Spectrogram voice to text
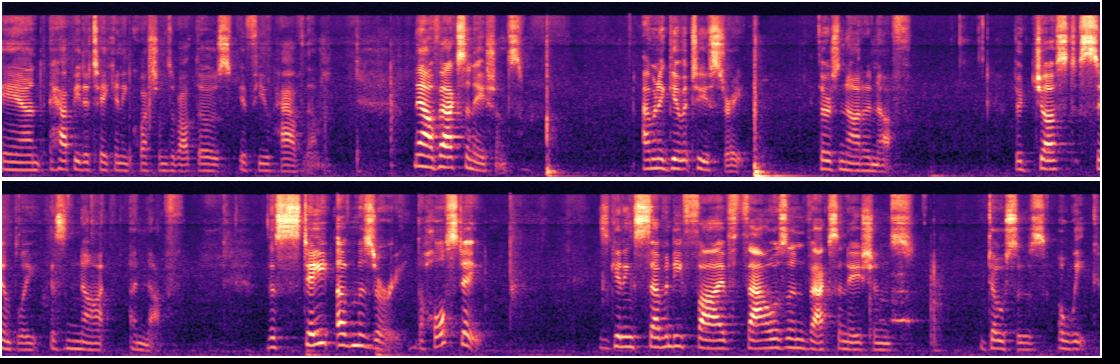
and happy to take any questions about those if you have them. Now, vaccinations. I'm going to give it to you straight. There's not enough. There just simply is not enough. The state of Missouri, the whole state, is getting 75,000 vaccinations doses a week.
